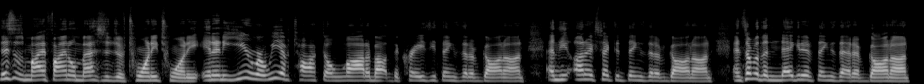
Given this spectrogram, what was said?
this is my final message of 2020. And in a year where we have talked a lot about the crazy things that have gone on and the unexpected things that have gone on and some of the negative things that have gone on,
